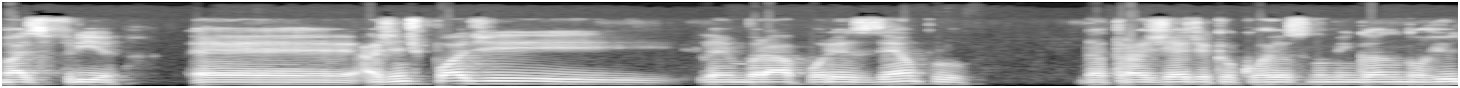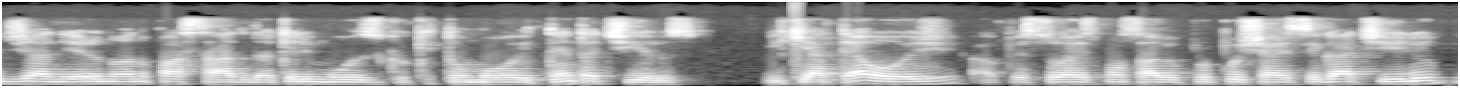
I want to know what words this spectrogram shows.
mais fria. É, a gente pode lembrar, por exemplo, da tragédia que ocorreu, se não me engano, no Rio de Janeiro no ano passado, daquele músico que tomou 80 tiros e que até hoje a pessoa responsável por puxar esse gatilho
